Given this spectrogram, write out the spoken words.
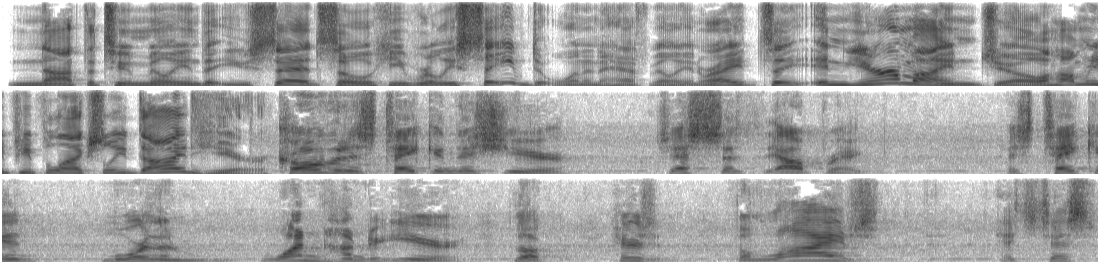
not the 2 million that you said. So he really saved it one and a half million, right? So in your mind, Joe, how many people actually died here? COVID has taken this year, just since the outbreak, has taken more than 100 years. Look, here's the lives, it's just,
